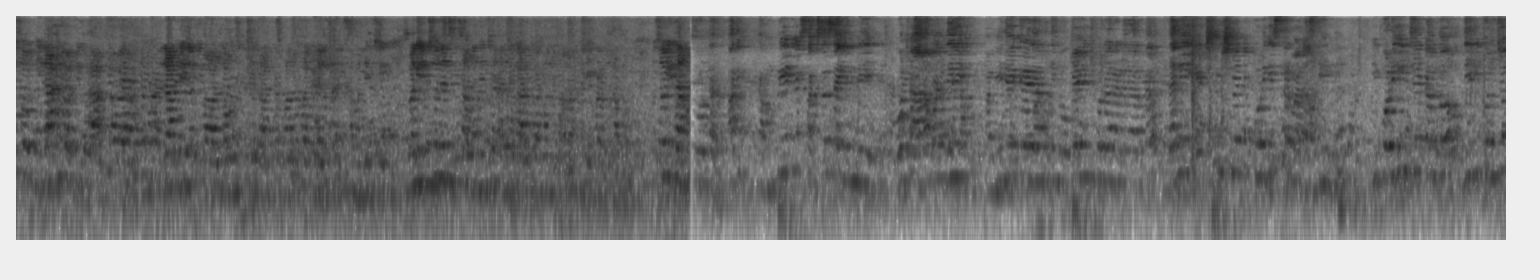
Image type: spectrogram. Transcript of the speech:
సో ఇలాంటివన్నీ కూడా ఇలాంటి లోన్స్ ఇచ్చే కార్యక్రమాలు వాళ్ళ హెల్త్ సంబంధించి వాళ్ళ ఇన్సూరెన్స్ సంబంధించి అన్ని కార్యక్రమాలు అంటే పొడిగిస్తారు అన్నమాట స్కీమ్ ఈ పొడిగించడంతో దీన్ని కొంచెం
